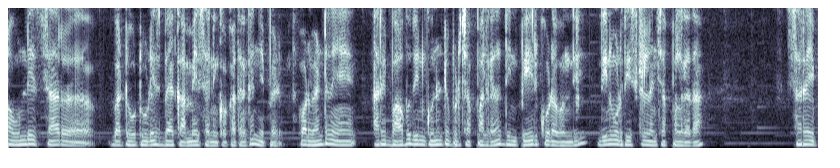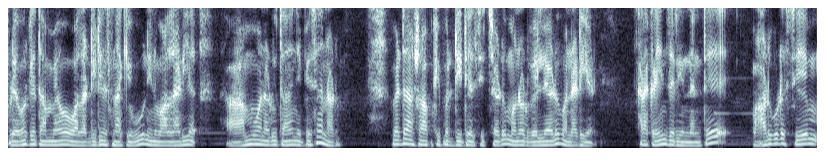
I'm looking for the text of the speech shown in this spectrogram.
ఉండేది sir. But oh two days back అమ్మేశాను ఇంకొక అతనికి అని చెప్పాడు. వాడు వెంటనే అరే బాబు దీన్ని కొనేటప్పుడు చెప్పాలి కదా దీని పేరు కూడా ఉంది. దీన్ని కూడా తీసుకెళ్ళని చెప్పాలి కదా. సరే ఇప్పుడు ఎవరికైతే అమ్మావో వాళ్ళ డీటెయిల్స్ నాకు ఇవ్వు నేను వాళ్ళని అడిగి అమ్ము అని అడుగుతానని చెప్పేసి అన్నాడు. వెంటనే ఆ షాప్ కీపర్ డీటెయిల్స్ ఇచ్చాడు మనోడు వెళ్ళాడు వాడిని అడిగాడు. కానీ అక్కడ ఏం జరిగిందంటే వాడు కూడా సేమ్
